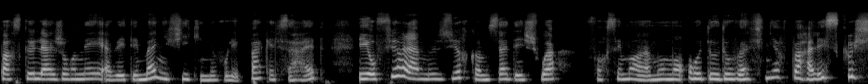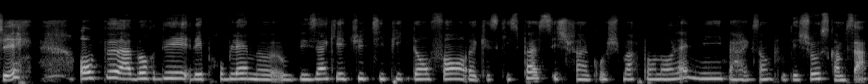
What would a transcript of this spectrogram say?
parce que la journée avait été magnifique, il ne voulait pas qu'elle s'arrête. Et au fur et à mesure, comme ça, des choix forcément à un moment au dodo va finir par aller se coucher. On peut aborder des problèmes euh, ou des inquiétudes typiques d'enfants. Euh, qu'est-ce qui se passe si je fais un cauchemar pendant la nuit, par exemple, ou des choses comme ça.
